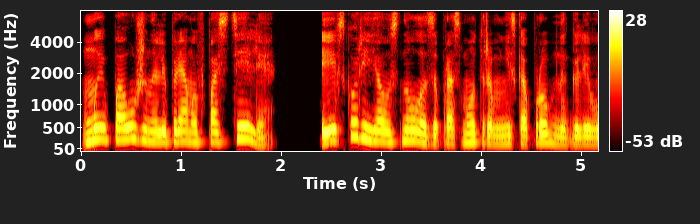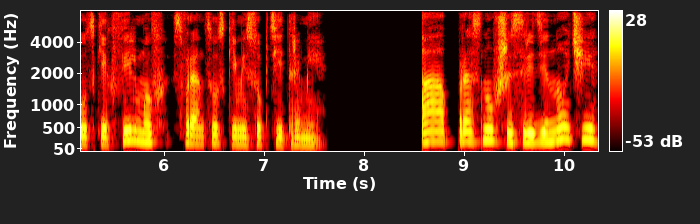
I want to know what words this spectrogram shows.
Мы поужинали прямо в постели, и вскоре я уснула за просмотром низкопробных голливудских фильмов с французскими субтитрами. А, проснувшись среди ночи,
